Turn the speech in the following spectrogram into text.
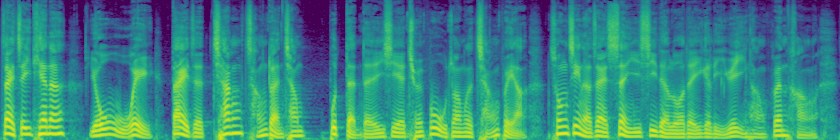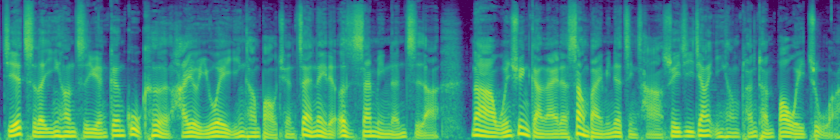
在这一天呢，有五位带着枪、长短枪不等的一些全副武装的抢匪啊，冲进了在圣伊西德罗的一个里约银行分行，劫持了银行职员、跟顾客，还有一位银行保全在内的二十三名人质啊。那闻讯赶来的上百名的警察，随即将银行团团包围住啊。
